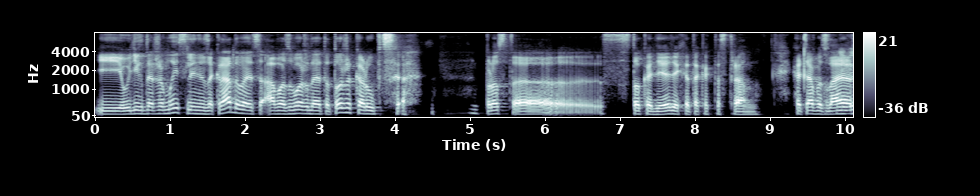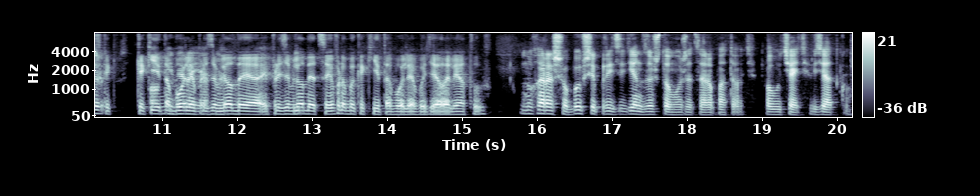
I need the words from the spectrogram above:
и у них даже мысли не закрадывается, а возможно это тоже коррупция. Просто э, столько денег, это как-то странно. Хотя бы знаешь, Невер- как- какие-то более приземленные, приземленные цифры бы какие-то более бы делали, а тут... Ну хорошо, бывший президент за что может зарабатывать? Получать взятку?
